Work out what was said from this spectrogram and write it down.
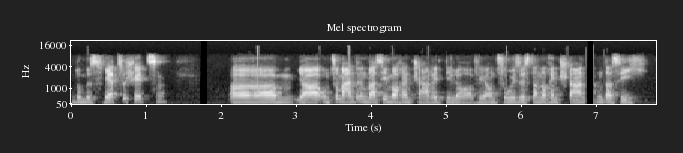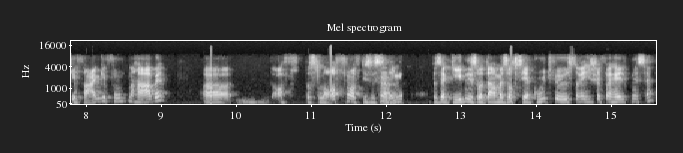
und um das wertzuschätzen. Ähm, ja, und zum anderen war es eben auch ein Charity-Lauf. Ja, und so ist es dann auch entstanden, dass ich Gefallen gefunden habe auf das Laufen, auf dieses ja. Länge. Das Ergebnis war damals auch sehr gut für österreichische Verhältnisse.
